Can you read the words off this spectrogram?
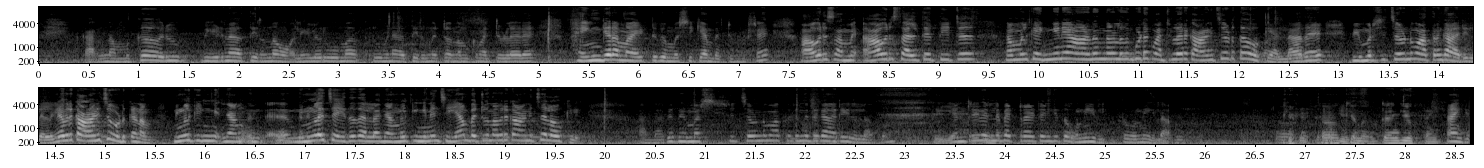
കാരണം നമുക്ക് ഒരു വീടിനകത്ത് ഇരുന്നോ അല്ലെങ്കിൽ ഒരു റൂമ് റൂമിനകത്ത് ഇരുന്നിട്ടോ നമുക്ക് മറ്റുള്ളവരെ ഭയങ്കരമായിട്ട് വിമർശിക്കാൻ പറ്റും. പക്ഷേ ആ ഒരു സമയം ആ ഒരു സ്ഥലത്ത് എത്തിയിട്ട് നമ്മൾക്ക് എങ്ങനെയാണെന്നുള്ളതും കൂടെ മറ്റുള്ളവരെ കാണിച്ചു കൊടുത്താൽ ഓക്കെ. അല്ലാതെ വിമർശിച്ചുകൊണ്ട് മാത്രം കാര്യമില്ല. അല്ലെങ്കിൽ അവർ കാണിച്ചു കൊടുക്കണം. നിങ്ങൾക്ക് നിങ്ങൾ നിങ്ങളെ ചെയ്തതല്ല ഞങ്ങൾക്ക് ഇങ്ങനെ ചെയ്യാൻ പറ്റുമെന്ന് അവർ കാണിച്ചാൽ ഓക്കെ. അല്ലാതെ വിമർശിച്ചുകൊണ്ട് മാത്രം ഇരുന്നിട്ട് കാര്യമില്ലല്ലോ. അപ്പം റീ എൻട്രി വലിയ ബെറ്റർ ആയിട്ട് എനിക്ക് തോന്നിയില്ല തോന്നിയില്ല. Thank you. Thank you.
